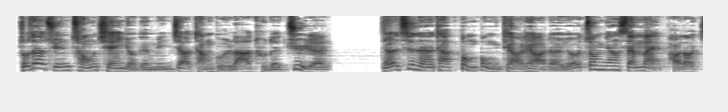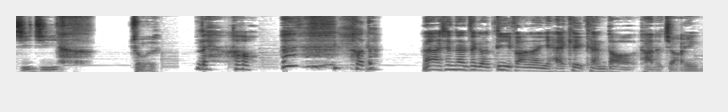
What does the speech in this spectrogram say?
着色群从前有个名叫唐古拉图的巨人，有一次呢，他蹦蹦跳跳的由中央山脉跑到吉吉，怎么了？没，好 好的，那现在这个地方呢，也还可以看到他的脚印。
